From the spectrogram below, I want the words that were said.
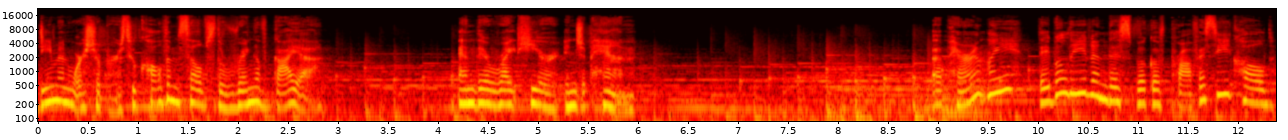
demon worshippers who call themselves the Ring of Gaia. And they're right here in Japan. Apparently, they believe in this book of prophecy called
